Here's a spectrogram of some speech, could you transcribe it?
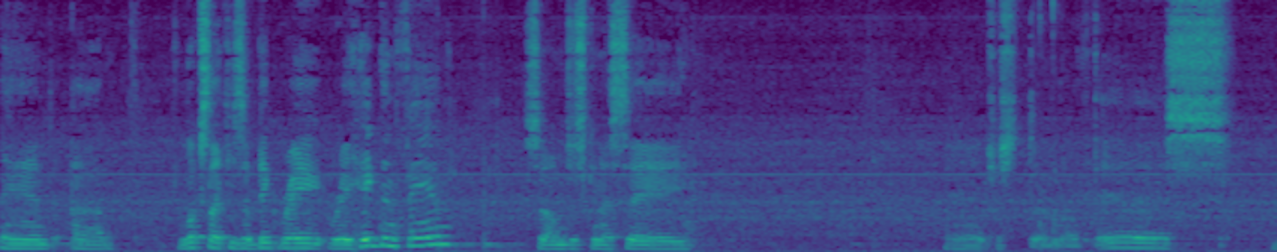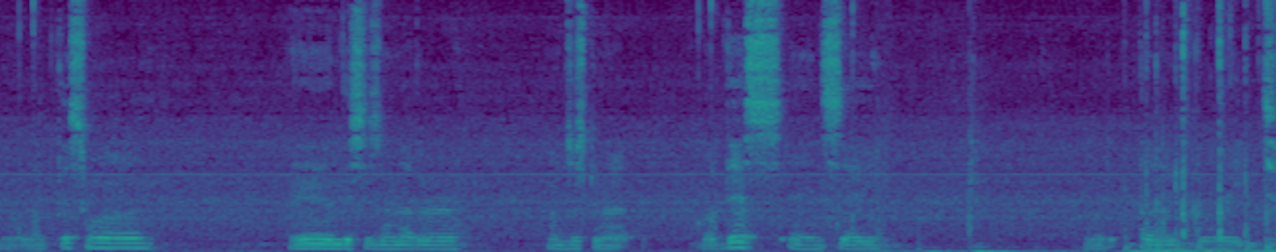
and um, looks like he's a big Ray Ray Higdon fan. So I'm just going to say uh, just like this. Like this one. And this is another I'm just going to love this and say what a great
